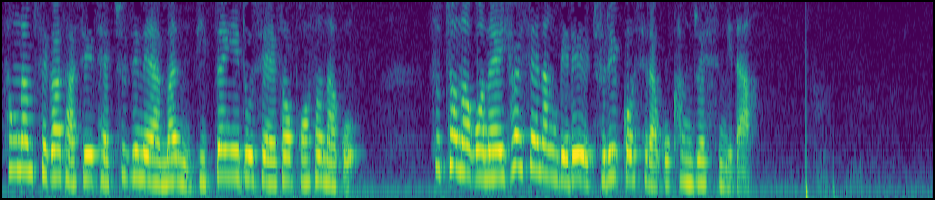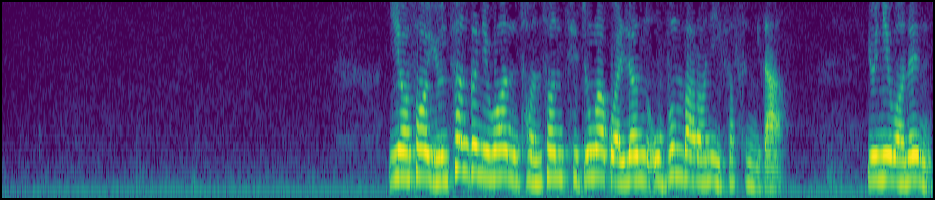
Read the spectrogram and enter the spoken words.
성남시가 다시 재추진해야만 빚쟁이 도시에서 벗어나고 수천억 원의 혈세 낭비를 줄일 것이라고 강조했습니다. 이어서 윤창근 의원 전선 지중화 관련 5분 발언이 있었습니다. 윤 의원은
